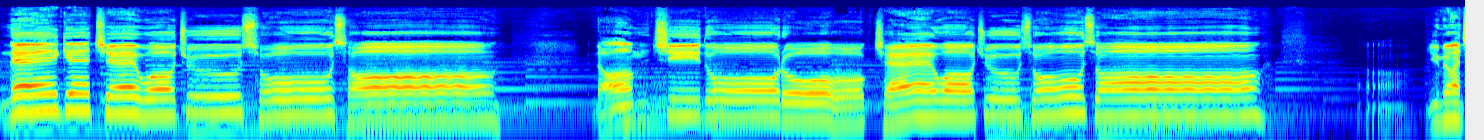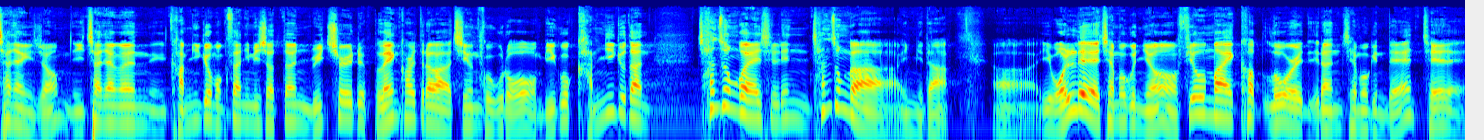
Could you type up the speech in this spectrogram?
내게 채워 주소서. 넘치도록 채워 주소서 유명한 찬양이죠. 이 찬양은 감리교 목사님이셨던 리처드 블랭카드가 지은 곡으로 미국 감리교단 찬송가에 실린 찬송가입니다. 어, 이 원래 제목은요, Fill My Cup, Lord이란 제목인데 제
